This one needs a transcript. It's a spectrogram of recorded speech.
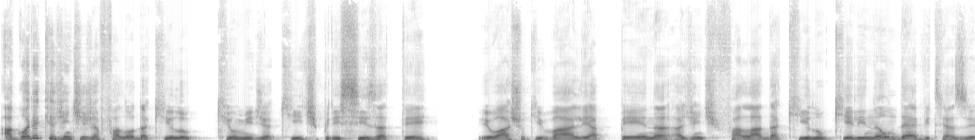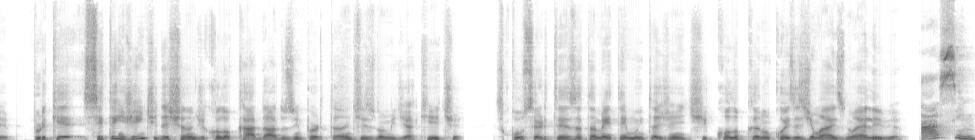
Agora que a gente já falou daquilo que o Media Kit precisa ter, eu acho que vale a pena a gente falar daquilo que ele não deve trazer. Porque se tem gente deixando de colocar dados importantes no Media Kit, com certeza também tem muita gente colocando coisas demais, não é, Lívia? Ah, sim.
